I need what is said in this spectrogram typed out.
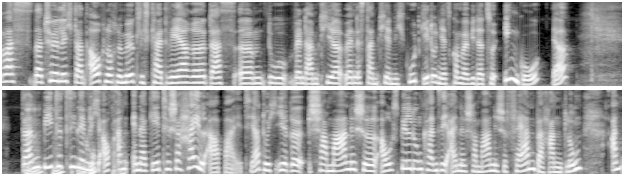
was natürlich dann auch noch eine Möglichkeit wäre, dass ähm, du, wenn deinem Tier, wenn es deinem Tier nicht gut geht, und jetzt kommen wir wieder zu Ingo, ja, dann bietet sie Ingo, nämlich auch an energetische Heilarbeit. Ja, durch ihre schamanische Ausbildung kann sie eine schamanische Fernbehandlung an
